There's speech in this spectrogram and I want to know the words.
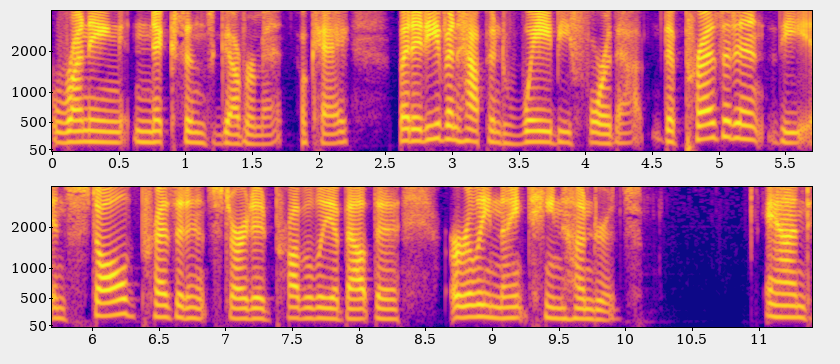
running Nixon's government. Okay. But it even happened way before that. The president, the installed president, started probably about the early 1900s. And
